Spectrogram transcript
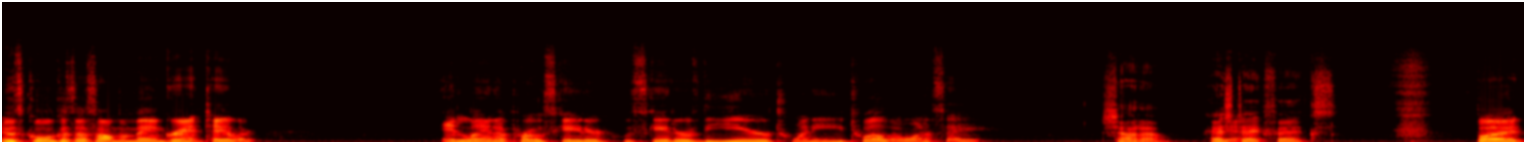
It was cool because I saw my man Grant Taylor, Atlanta Pro Skater, with Skater of the Year 2012, I want to say. Shout out. Hashtag facts. But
